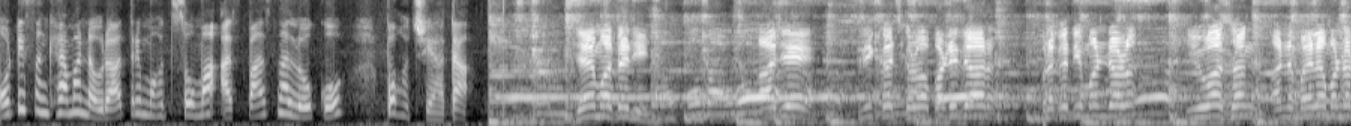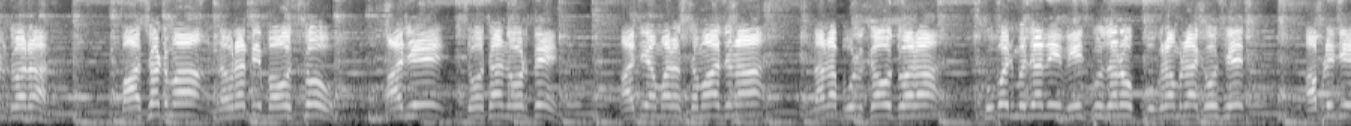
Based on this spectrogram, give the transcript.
મોટી સંખ્યામાં નવરાત્રિ મહોત્સવમાં આસપાસના લોકો પહોંચ્યા હતા. જય માતાજી. આજે શ્રી કચ્છ કડવા પાટીદાર પ્રગતિ મંડળ, યુવા સંઘ અને મહિલા મંડળ દ્વારા બાસઠમાં નવરાત્રિ મહોત્સવ આજે ચોથા નોરતે આજે અમારા સમાજના નાના ભૂલકાઓ દ્વારા ખૂબ જ મજાની વેશભૂષાનો પ્રોગ્રામ રાખ્યો છે. આપણી જે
